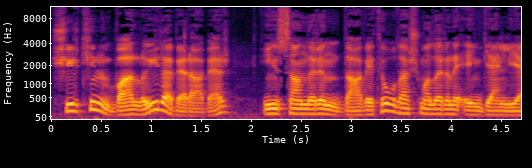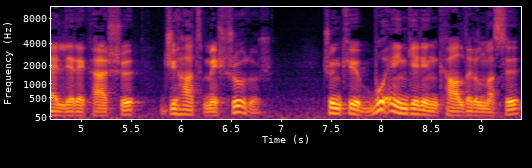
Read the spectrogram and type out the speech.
Şirkin varlığıyla beraber, insanların davete ulaşmalarını engelleyenlere karşı cihat meşrudur. Çünkü bu engelin kaldırılması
